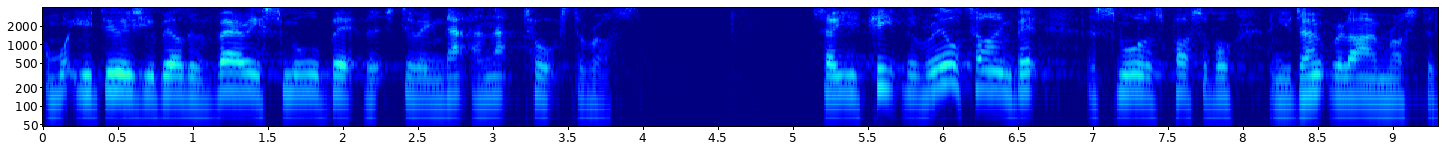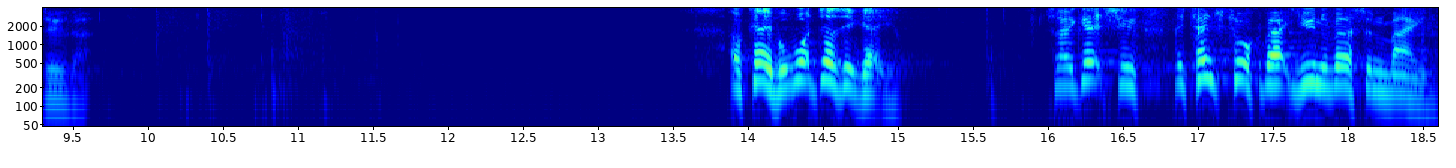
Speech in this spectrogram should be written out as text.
And what you do is you build a very small bit that's doing that, and that talks to ROS. So you keep the real-time bit as small as possible, and you don't rely on ROS to do that. Okay, but what does it get you? So it gets you, they tend to talk about universe and main.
